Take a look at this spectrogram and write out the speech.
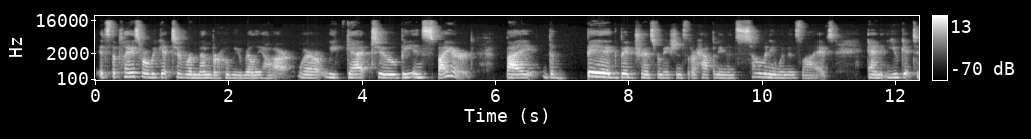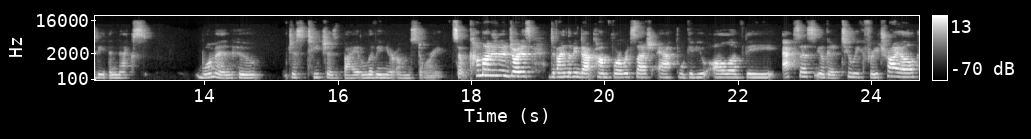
it's the place where we get to remember who we really are, where we get to be inspired by the big, big transformations that are happening in so many women's lives. And you get to be the next woman who just teaches by living your own story. So come on in and join us. Divineliving.com forward slash app will give you all of the access. You'll get a two week free trial.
